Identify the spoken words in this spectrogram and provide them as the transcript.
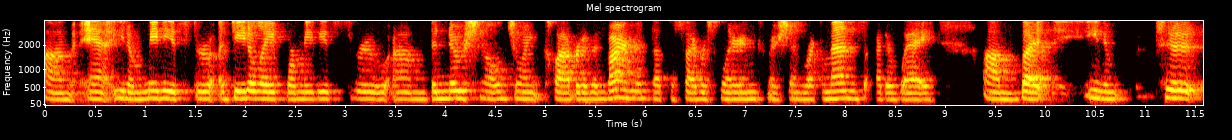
um, and you know maybe it's through a data lake or maybe it's through um, the notional joint collaborative environment that the Cyber Solarium Commission recommends either way. Um, but you know to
